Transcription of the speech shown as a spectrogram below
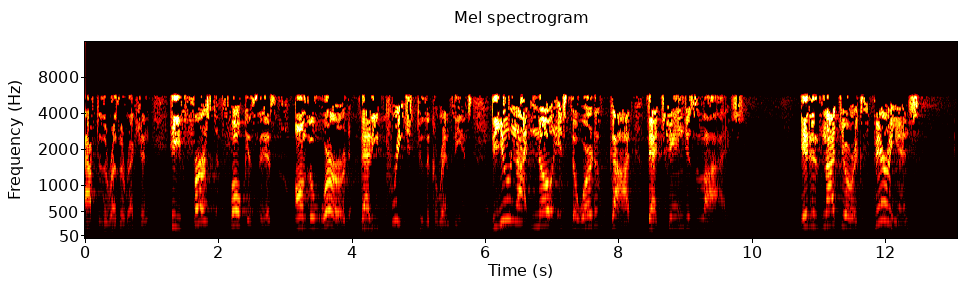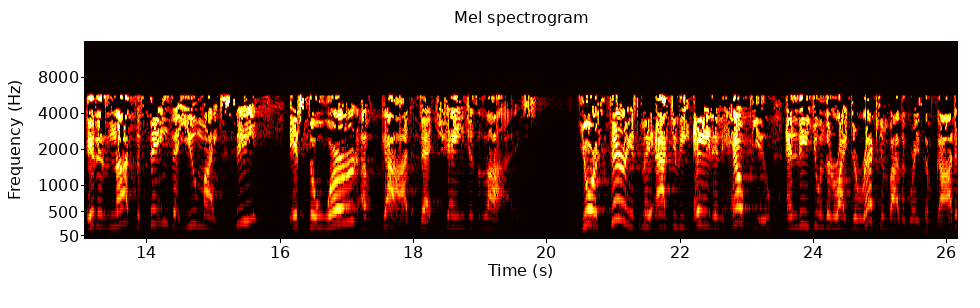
after the resurrection, he first focuses on the word that he preached to the Corinthians. Do you not know it's the word of God that changes lives? It is not your experience, it is not the things that you might see, it's the Word of God that changes lives. Your experience may actually aid and help you and lead you in the right direction by the grace of God,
